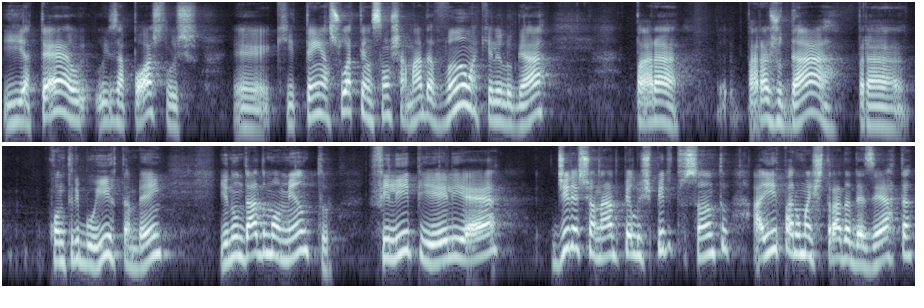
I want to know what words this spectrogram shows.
e até os apóstolos é, que têm a sua atenção chamada vão àquele lugar para para ajudar, para contribuir também. E num dado momento, Felipe ele é direcionado pelo Espírito Santo a ir para uma estrada deserta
